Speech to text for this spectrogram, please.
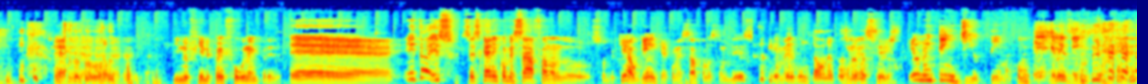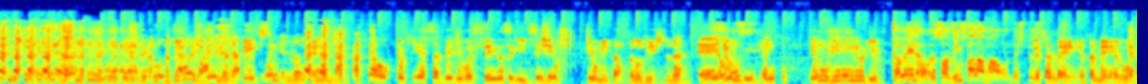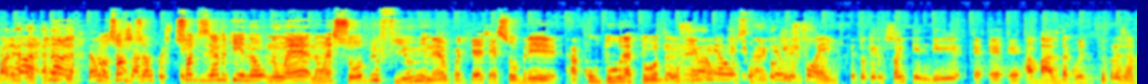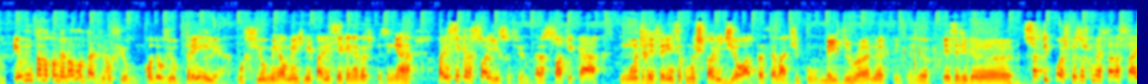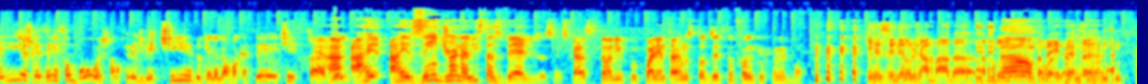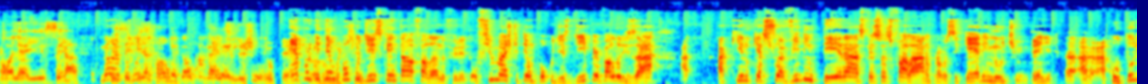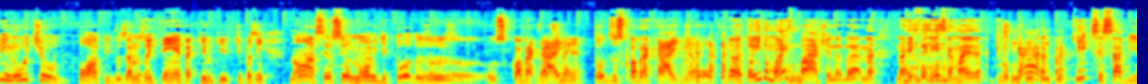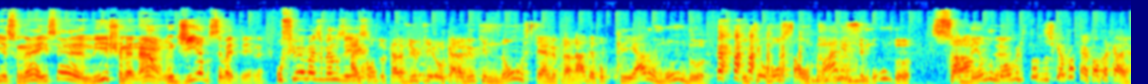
E no fim ele põe fogo na empresa. É... Então é isso. Vocês querem começar falando sobre o quê? Alguém quer começar falando sobre isso? Eu queria Come- perguntar um negócio pra começa vocês. Eu não entendi o tema. Como que é? mesmo? Explicou duas vezes já, vez. mas eu ainda não entendi. Não, eu queria saber de vocês é o seguinte: vocês viram filme, então, pelo visto, né? É, Eu não vi. ainda. Eu não vi nem li o livro. Também não, eu só vim falar mal das pessoas. Eu também, eu também. Eu vou falar. Não, não, Não, não, só, já só- não gostei. só dizendo que não, não, é, não é sobre o filme, né? O podcast é sobre a cultura toda. O né? filme é o, eu o tô filme é o querendo- expõe. Eu tô querendo só entender é, é, é, a base da coisa. Porque, por exemplo, eu não tava com a menor vontade de ver o filme. Quando eu vi o trailer, o filme realmente me parecia aquele negócio tipo assim, ah, parecia que era só isso o filme. que Era só ficar um monte de referência com uma história idiota, sei lá, tipo Maze Runner, entendeu? E aí você fica. "Ah". Só que, pô, as pessoas começaram a sair e as resenhas são boas. Falam que o filme é divertido, que é legal pra cacete, sabe? Aí- A, a, re- a resenha de jornalistas velhos, assim, os caras que estão ali por 40 anos, todos eles estão falando que o filme é bom. Que receberam jabá da, da produtora Não, também, pô. né? Olha isso, hein? Não, é porque, um galerinha. do Spielberg, é porque por tem um pouco disso que a gente tava falando, filho. O filme eu acho que tem um pouco disso, de hipervalorizar aquilo que a sua vida inteira as pessoas falaram pra você que era inútil, entende? A, a- cultura inútil pop dos anos 80, aquilo que, tipo assim, nossa, eu sei o nome de todos os, os Cobra Kai, né? Todos os Cobra Kai. Não, não eu tô indo mais baixo, né? na, na, na referência mais, né? Tipo, cara, pra que que você sabe isso, né? Isso é lixo, né? Não, um dia você vai ver, né? O filme é mais ou menos isso. Aí quando o cara viu que o cara viu que não serve pra nada, eu vou criar um mundo em que eu vou salvar esse mundo Só- sabendo o é. nome de todos os Cobra Kai. Cobra Kai.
